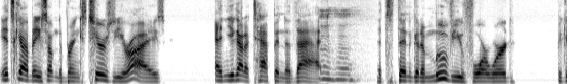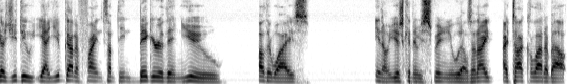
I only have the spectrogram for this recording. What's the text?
it's got to be something that brings tears to your eyes and you got to tap into that mm-hmm. That's then going to move you forward because you do yeah you've got to find something bigger than you otherwise you know you're just going to be spinning your wheels and i i talk a lot about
